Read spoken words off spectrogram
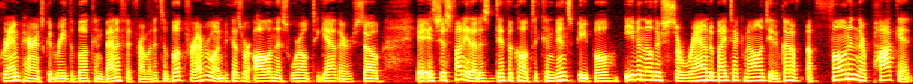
grandparents could read the book and benefit from it. It's a book for everyone because we're all in this world together. So it's just funny that it's difficult to convince people, even though they're surrounded by technology. They've got a, a phone in their pocket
